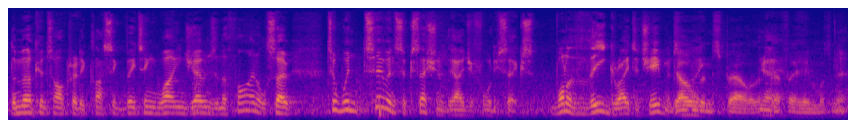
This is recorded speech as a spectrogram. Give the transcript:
the Mercantile Credit Classic, beating Wayne Jones in the final. So to win two in succession at the age of 46, one of the great achievements. Golden spell Yeah. for him, wasn't it?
